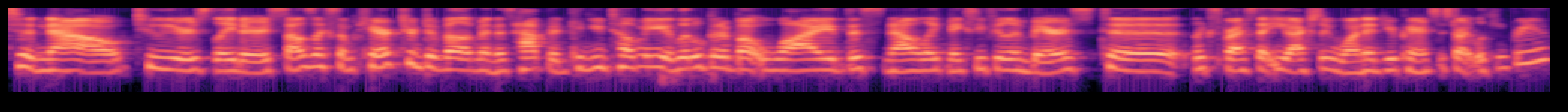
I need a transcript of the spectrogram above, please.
to now, two years later, it sounds like some character development has happened. Can you tell me a little bit about why this now like makes you feel embarrassed to express that you actually wanted your parents to start looking for you?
